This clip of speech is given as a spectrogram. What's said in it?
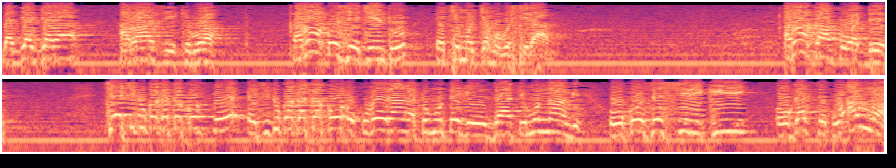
Bajjajja abaaziikibwa aba akoze ekintu ekimujja mu busiraamu. Aba akafuwadde kyekitukakatako ffe ekitukakatako okubeera nga tumutegeeza nti munnange okoze shiriki ogasse ku allah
